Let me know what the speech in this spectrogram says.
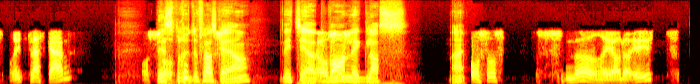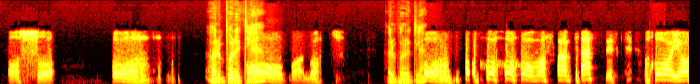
spritflasken. Det er spruteflaske, ja. Det er ikke et også, vanlig glass. Nei. og så smører jeg det ut, og så Åh, Har du på deg klær? åh, hva godt. Har du på deg klær? Åh, åh, fantastisk fantastiskt! Åh, ja,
